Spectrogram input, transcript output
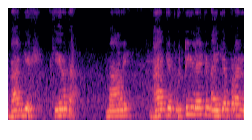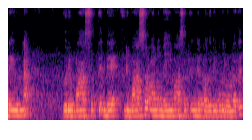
ഭാഗ്യഹീനത മാറി ഭാഗ്യപുഷ്ടിയിലേക്ക് നയിക്കപ്പെടാനിടയുള്ള ഒരു മാസത്തിന്റെ ഒരു മാസമാണ് മെയ് മാസത്തിന്റെ പകുതി മുതലുള്ളത്.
